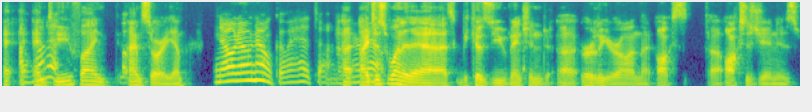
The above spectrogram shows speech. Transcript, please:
And wanna- do you find. I'm sorry, Em. No, no, no. Go ahead, Don. I, I just wanted to ask because you mentioned uh, earlier on that ox, uh, oxygen is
